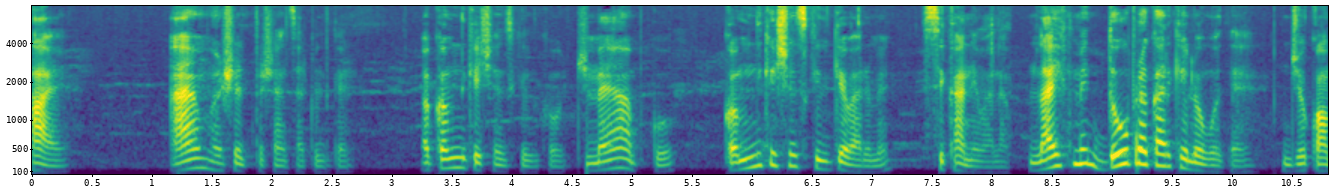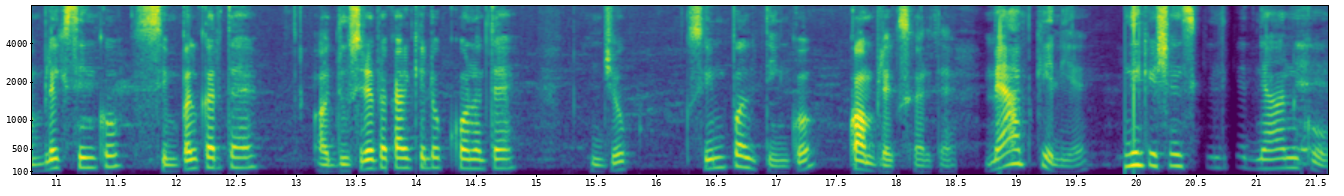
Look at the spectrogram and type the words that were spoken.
Hi I am Harshad Prashant Satulkar a communication skill coach मैं आपको कम्युनिकेशन स्किल के बारे में सिखाने वाला हूँ। लाइफ में दो प्रकार के लोग होते हैं, जो कॉम्प्लेक्स थिंग को सिंपल करते हैं और दूसरे प्रकार के लोग कौन होते हैं, जो सिंपल थिंग को कॉम्प्लेक्स करते हैं। मैं आपके लिए कम्युनिकेशन स्किल के ज्ञान को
